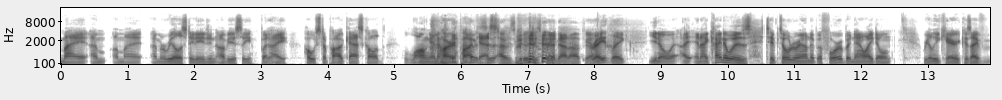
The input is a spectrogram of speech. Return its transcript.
my I'm I'm my I'm a real estate agent, obviously, but Yeah. I host a podcast called Long and Hard I was, Podcast. I was gonna just bring that up yeah. Right? Like, you know, I and I kind of was tiptoed around it before, but now I don't really care because I've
